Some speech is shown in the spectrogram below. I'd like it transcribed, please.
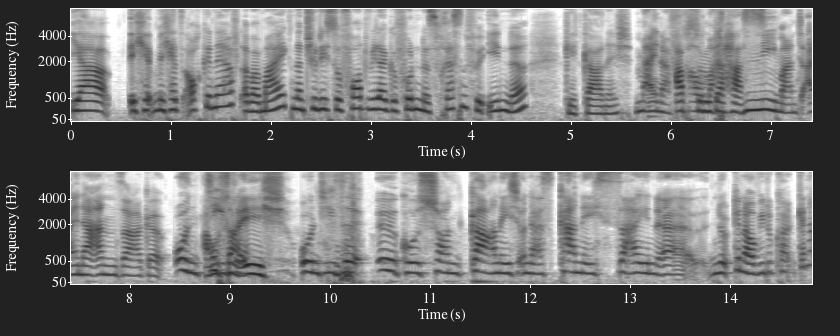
ja, ich, mich hätte es auch genervt, aber Mike natürlich sofort wieder gefundenes Fressen für ihn, ne? Geht gar nicht. Meiner Frau Absoluter macht Hass. niemand eine Ansage. Und diese, Außer ich. Und diese Ökos schon gar nicht. Und das kann nicht sein. Äh, nur, genau, wie du kann- Genau.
